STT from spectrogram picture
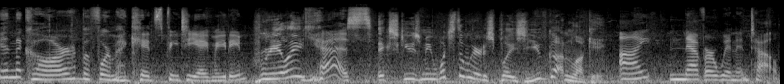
In the car before my kids' PTA meeting. Really? Yes. Excuse me, what's the weirdest place you've gotten lucky? I never win and tell.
